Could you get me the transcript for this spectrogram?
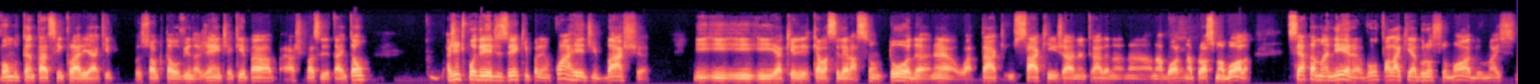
vamos tentar assim clarear aqui o pessoal que está ouvindo a gente aqui para acho que facilitar. Então, a gente poderia dizer que, por exemplo, com a rede baixa e, e, e aquele, aquela aceleração toda, né, o ataque, o saque já na entrada na, na, na, bola, na próxima bola, de certa maneira, vou falar aqui a grosso modo, mas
